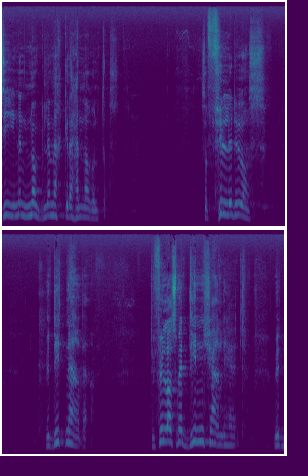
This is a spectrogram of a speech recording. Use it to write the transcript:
dine naglemerkede hender rundt oss. Så fyller du oss med ditt nærvær. Du fyller oss med din kjærlighet, med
